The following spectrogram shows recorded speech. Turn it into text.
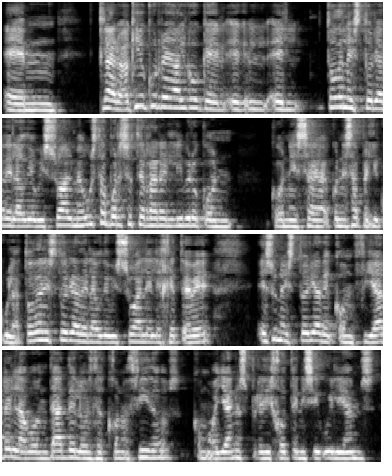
Em, claro, aquí ocurre algo que toda la historia del audiovisual, me gusta por eso cerrar el libro con, con, esa, con esa película, toda la historia del audiovisual LGTB es una historia de confiar en la bondad de los desconocidos, como ya nos predijo Tennessee Williams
